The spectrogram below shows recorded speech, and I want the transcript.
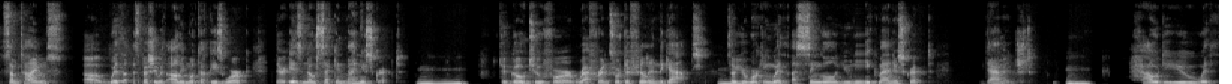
sometimes, uh, with especially with Ali Muttaqi's work, there is no second manuscript mm. to go to for reference or to fill in the gaps. Mm. So you're working with a single unique manuscript damaged. Mm. How do you, with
